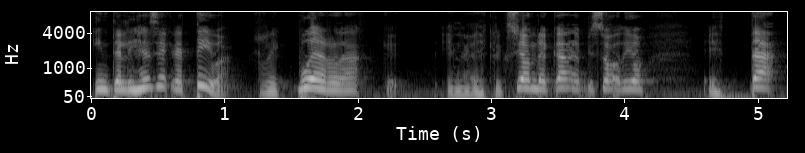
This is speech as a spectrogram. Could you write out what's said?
inteligencia creativa? Recuerda que en la descripción de cada episodio está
